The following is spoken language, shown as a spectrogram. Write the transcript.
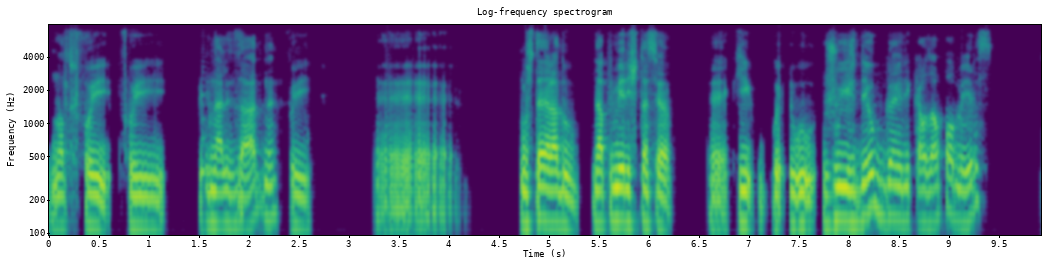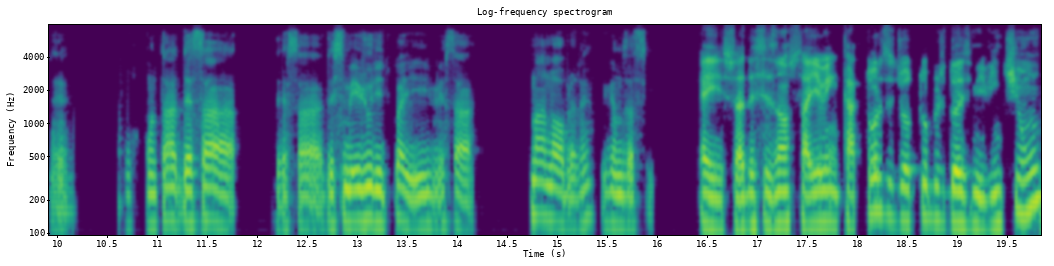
o foi foi penalizado, né? Foi é, considerado na primeira instância é, que o, o, juiz deu ganho de causa ao Palmeiras, né? Por conta dessa dessa desse meio jurídico aí, essa manobra, né? Digamos assim. É isso. A decisão saiu em 14 de outubro de 2021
